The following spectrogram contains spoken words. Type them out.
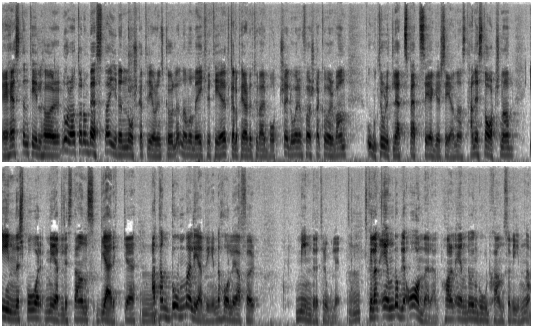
Eh, hästen tillhör några av de bästa i den norska treåringskullen. Han var med i kriteriet, galopperade tyvärr bort sig då i den första kurvan. Otroligt lätt spetsseger senast. Han är startsnabb, innerspår, medeldistans, Bjerke. Att han bommar ledningen, det håller jag för mindre troligt. Skulle han ändå bli av med den har han ändå en god chans att vinna.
